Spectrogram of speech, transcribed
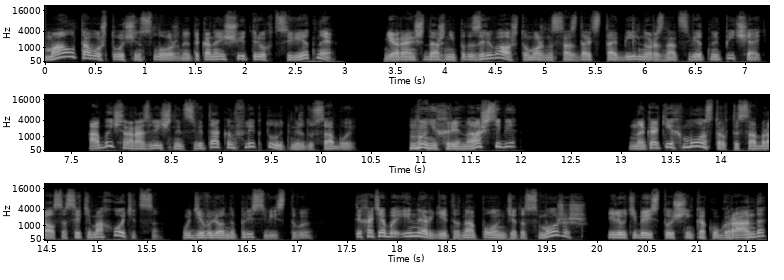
Мало того, что очень сложная, так она еще и трехцветная. Я раньше даже не подозревал, что можно создать стабильную разноцветную печать. Обычно различные цвета конфликтуют между собой. Ну ни хрена ж себе. На каких монстров ты собрался с этим охотиться? Удивленно присвистываю. Ты хотя бы энергией-то наполнить это сможешь? Или у тебя источник, как у Гранда?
